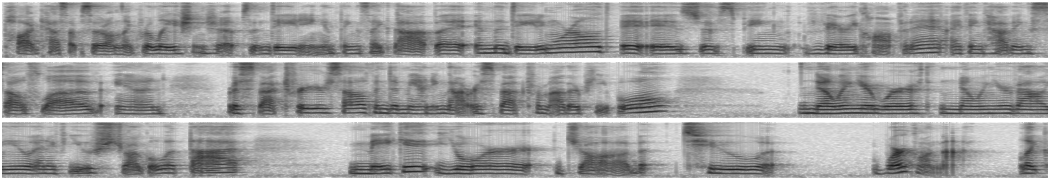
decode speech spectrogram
podcast episode on like relationships and dating and things like that. But in the dating world, it is just being very confident. I think having self love and respect for yourself and demanding that respect from other people, knowing your worth, knowing your value. And if you struggle with that, make it your job to work on that like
